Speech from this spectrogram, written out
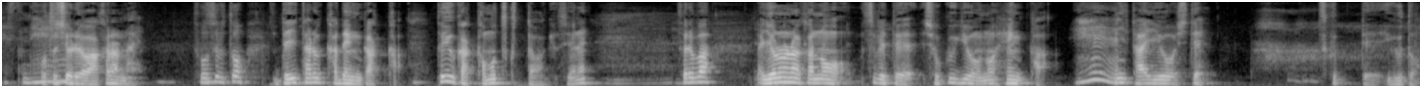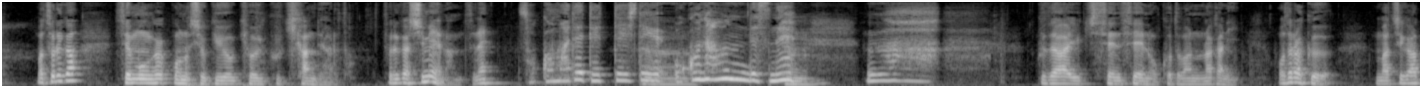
ですね。お年寄りはわからない。そうするとデジタル家電学科という学科も作ったわけですよね。それは世の中の全て職業の変化に対応して作っていくと、まあ、それが専門学校の職業教育機関であると。それが使命なんですね。そこまで徹底して行うんですね、うん、うわ福沢諭吉先生の言葉の中におそらく間違っ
